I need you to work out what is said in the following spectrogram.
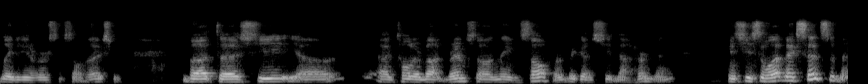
Leaving Universal Salvation. But uh, she, uh, I told her about brimstone being sulfur because she'd not heard that. And she said, well, that makes sense to me.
